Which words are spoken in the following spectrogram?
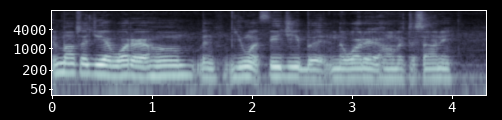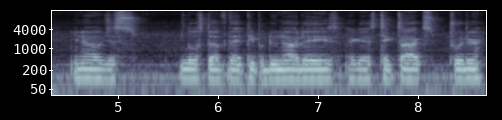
and mom said you have water at home, and you want Fiji, but in the water at home is Dasani. You know, just little stuff that people do nowadays. I guess TikToks, Twitter,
